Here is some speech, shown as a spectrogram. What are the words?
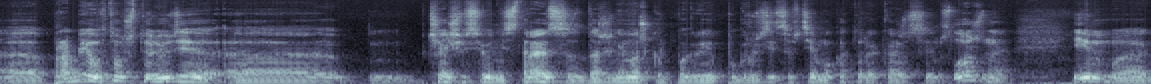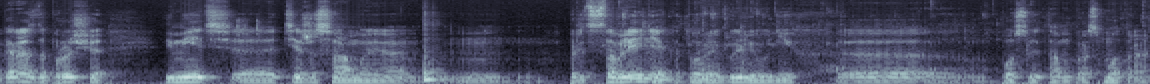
Э, проблема в том, что люди э, чаще всего не стараются даже немножко погрузиться в тему, которая кажется им сложной. Им э, гораздо проще иметь э, те же самые представления, которые были у них э, после там просмотра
